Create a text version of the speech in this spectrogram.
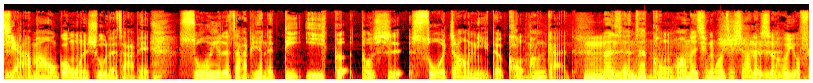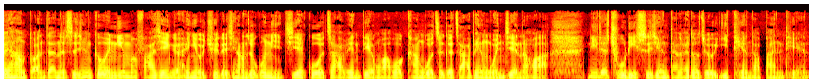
假冒公文书的诈骗，所有的诈骗的第一个都是塑造你的恐慌感。嗯，那人在恐慌的情况之下的时候，又非常短暂的时间。各位，你有没有发现一个很有趣的现象？如果你接过诈骗电话或看过这个诈骗文件的话，你的处理时间大概都只有一天到半天，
